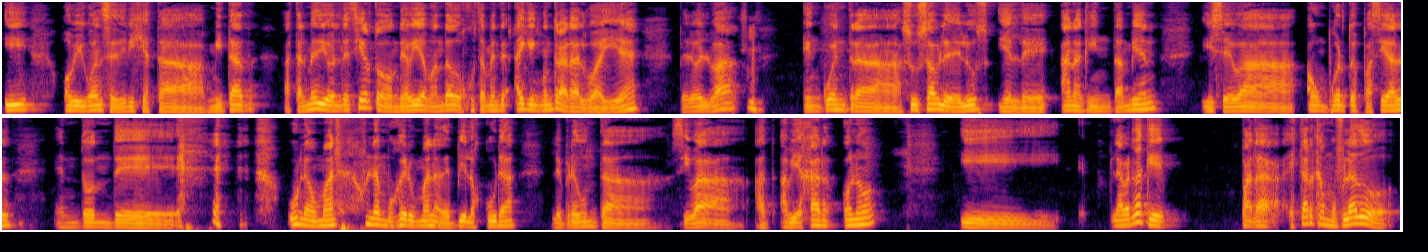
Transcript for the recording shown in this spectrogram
y Obi-Wan se dirige hasta mitad, hasta el medio del desierto, donde había mandado justamente. Hay que encontrar algo ahí, ¿eh? Pero él va, encuentra su sable de luz y el de Anakin también, y se va a un puerto espacial en donde una humana, una mujer humana de piel oscura le pregunta si va a, viajar o no. Y la verdad que para estar camuflado,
